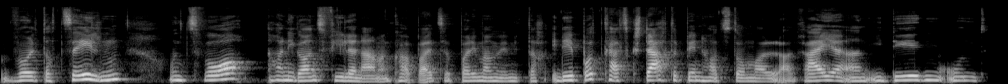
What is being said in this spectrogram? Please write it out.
wollte erzählen. Und zwar habe ich ganz viele Namen gehabt. Also, weil ich mal mit der Idee Podcast gestartet bin, hat es da mal eine Reihe an Ideen und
